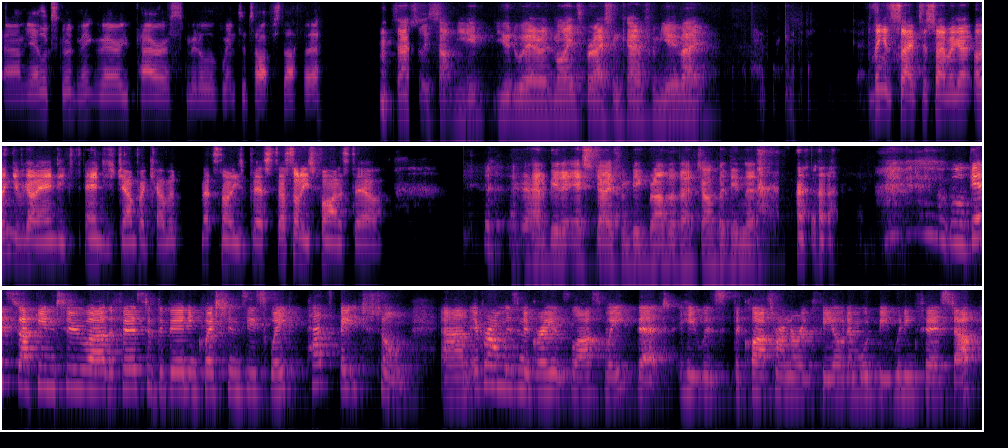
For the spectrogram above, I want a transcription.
Um, yeah, it looks good, Mick. Very Paris, middle of winter type stuff there. It's actually something you'd, you'd wear, and my inspiration came from you, mate. I think it's safe to say we got. I think you've got Andy Andy's jumper covered. That's not his best. That's not his finest hour. it had a bit of SJ from Big Brother that jumper, didn't it? we'll get stuck into uh, the first of the burning questions this week. Patsbeachstorm. Um, everyone was in agreement last week that he was the class runner of the field and would be winning first up.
